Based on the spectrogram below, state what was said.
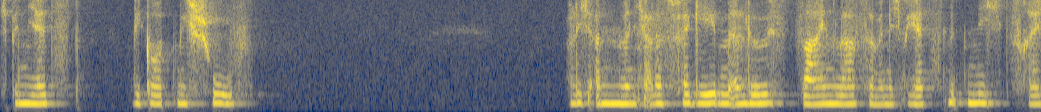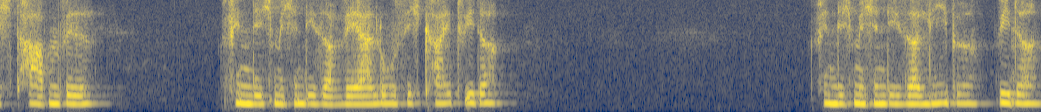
Ich bin jetzt, wie Gott mich schuf. Weil ich an, wenn ich alles vergeben, erlöst sein lasse, wenn ich mir jetzt mit nichts recht haben will, finde ich mich in dieser Wehrlosigkeit wieder? Finde ich mich in dieser Liebe wieder?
